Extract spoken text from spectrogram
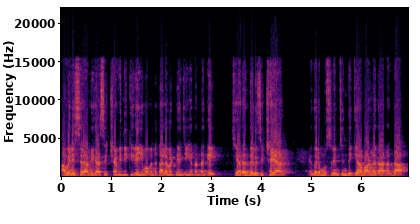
അവൻ ഇസ്ലാമിക ശിക്ഷ വിധിക്കുകയും അവന്റെ തലവെട്ടുകയും ചെയ്യുന്നുണ്ടെങ്കിൽ ചേ അതെന്തൊരു ശിക്ഷയാണ്? എന്നൊരു മുസ്ലിം ചിന്തിക്കാൻ പാടില്ല. കാരണം എന്താ?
